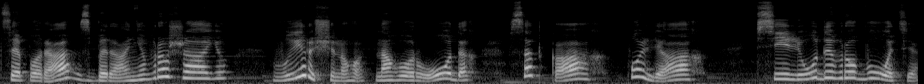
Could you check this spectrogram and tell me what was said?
це пора збирання врожаю, вирощеного на городах, садках, полях. Всі люди в роботі.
